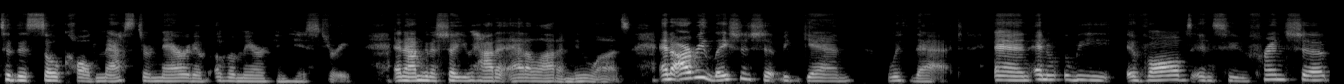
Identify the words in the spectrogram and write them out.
to this so called master narrative of American history. And I'm going to show you how to add a lot of nuance. And our relationship began with that. And, and we evolved into friendship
